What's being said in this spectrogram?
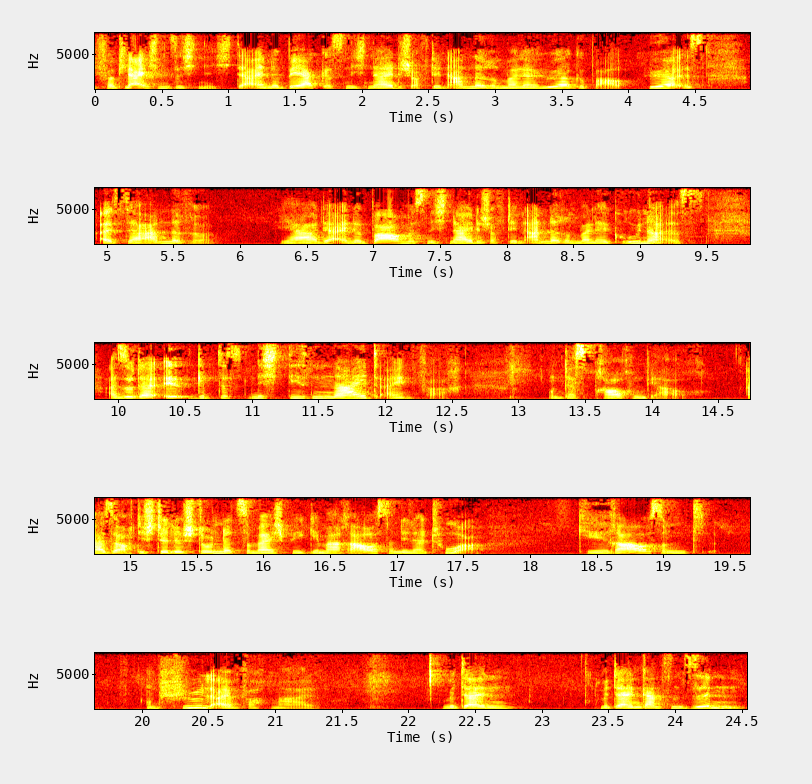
die vergleichen sich nicht. Der eine Berg ist nicht neidisch auf den anderen, weil er höher, höher ist als der andere. Ja, der eine Baum ist nicht neidisch auf den anderen, weil er grüner ist. Also da äh, gibt es nicht diesen Neid einfach. Und das brauchen wir auch. Also auch die stille Stunde zum Beispiel. Geh mal raus in die Natur. Geh raus und, und fühl einfach mal mit deinen, mit deinen ganzen Sinnen.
